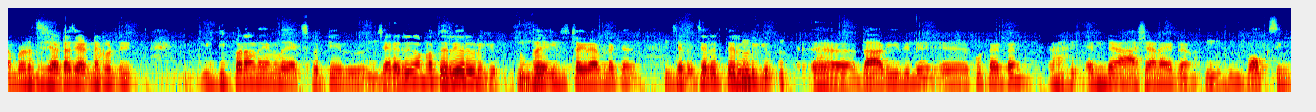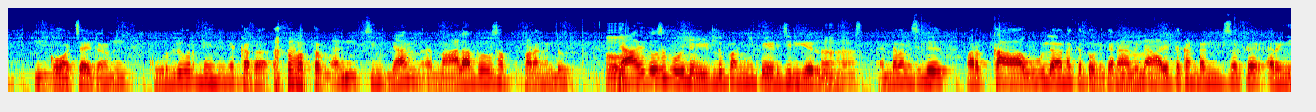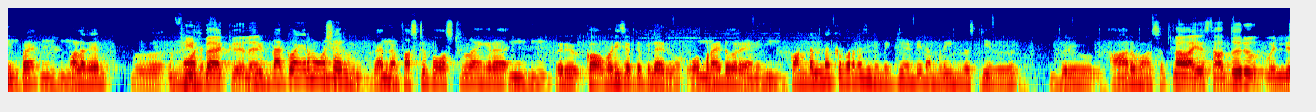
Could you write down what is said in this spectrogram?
നമ്മുടെ അടുത്ത് ചേട്ടാ ചേട്ടനെ കൊണ്ട് ഇടിപ്പടാണ് ഞങ്ങൾ എക്സ്പെക്ട് ചെയ്തത്. ചിലര് നമ്മളെ തെറി വരെ വിളിക്കും. ഇപ്പൊ ഇൻസ്റ്റാഗ്രാമിലൊക്കെ ചിലർ തെറി വിളിക്കും. ദാവീദിൽ കുട്ടേട്ടൻ എന്റെ ആശാനായിട്ടാണ്. ബോക്സിങ് കോച്ചായിട്ടാണ്. കൂടുതൽ പറഞ്ഞു കഴിഞ്ഞാൽ കഥ മൊത്തം. ഞാൻ നാലാമത്തെ ദിവസം പടം കണ്ടത്. ഞാൻ ആദ്യ ദിവസം പോയില്ല വീട്ടിൽ പങ്ങി പേടിച്ചിരിക്കായിരുന്നു എന്റെ മനസ്സിൽ വർക്ക് ആവൂല എന്നൊക്കെ തോന്നി. കാരണം അതിന്റെ ആദ്യത്തെ കണ്ടന്റ്സ് ഒക്കെ ഇറങ്ങി ഇപ്പൊ വളരെ ഫീഡ്ബാക്ക് ഫീഡ്ബാക്ക് ഭയങ്കര മോശമായിരുന്നു. കാരണം ഫസ്റ്റ് പോസ്റ്റർ ഭയങ്കര ഒരു കോമഡി സെറ്റപ്പിലായിരുന്നു ഓപ്പൺ ആയിട്ട് പറയുകയാണെങ്കിൽ കൊണ്ടലിനൊക്കെ പറഞ്ഞ സിനിമയ്ക്ക് വേണ്ടി നമ്മൾ ഇൻവെസ്റ്റ് ചെയ്തത് ഒരു ആറ് മാസം. അതൊരു വലിയ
